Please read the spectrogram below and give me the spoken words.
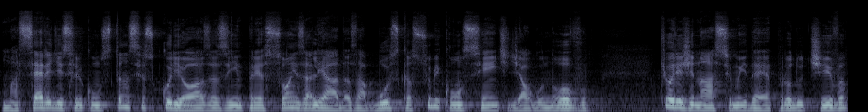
uma série de circunstâncias curiosas e impressões aliadas à busca subconsciente de algo novo que originasse uma ideia produtiva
